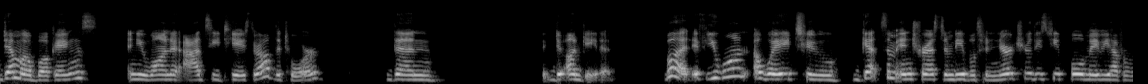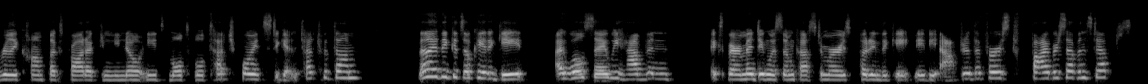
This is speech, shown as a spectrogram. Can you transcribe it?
demo bookings and you want to add CTAs throughout the tour, then ungated. But if you want a way to get some interest and be able to nurture these people, maybe you have a really complex product and you know it needs multiple touch points to get in touch with them, then I think it's okay to gate. I will say we have been experimenting with some customers, putting the gate maybe after the first five or seven steps.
